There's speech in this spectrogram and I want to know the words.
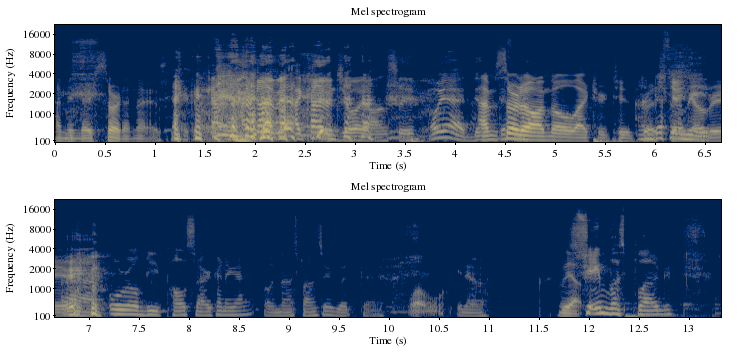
I mean, they're sort of nice. I kind, of, I, kind of, I kind of enjoy, honestly. Oh yeah, de- I'm sort of on the electric toothbrush gang definitely over here. uh, Oral B Pulsar kind of guy. Oh, not sponsored, but uh, Whoa. you know, yeah. shameless plug.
